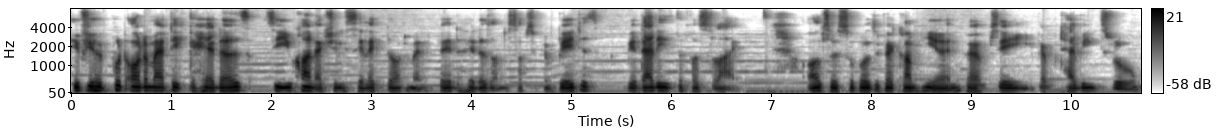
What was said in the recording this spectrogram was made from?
if you have put automatic headers, see you can't actually select the automatic headers on the subsequent pages. That is the first line. Also suppose if I come here and if I'm saying if I'm tabbing through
